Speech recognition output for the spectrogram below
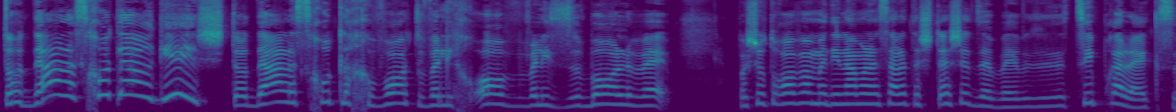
תודה על הזכות להרגיש, תודה על הזכות לחוות ולכאוב ולסבול, ופשוט רוב המדינה מנסה לטשטש את זה באיזה ציפרלקס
